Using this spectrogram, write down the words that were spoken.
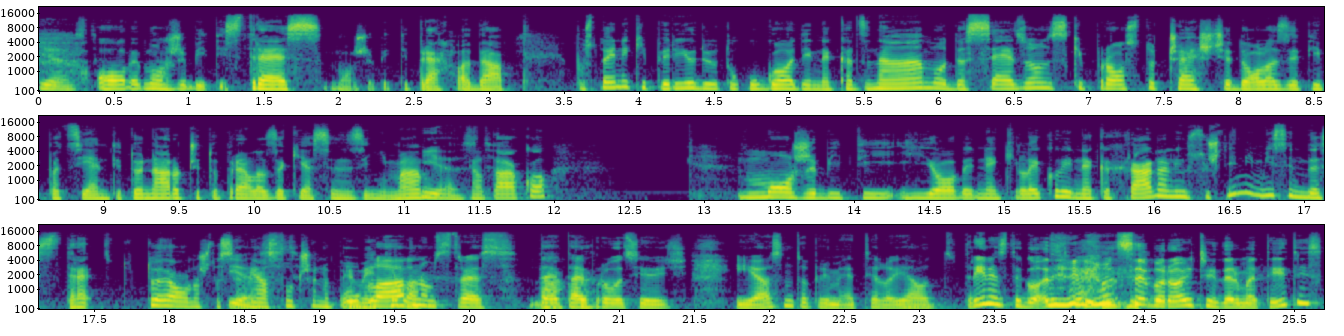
Jeste. Ove, može biti stres, može biti prehlada. Postoje neki periodi u toku godine kad znamo da sezonski prosto češće dolaze ti pacijenti. To je naročito prelazak jesen zima. Jeste. Je li tako? Može biti i ove neki lekovi, neka hrana, ali u suštini mislim da je stres, to je ono što sam ja Jest. slučajno primetila. Uglavnom stres, da je taj provocirajući. I ja sam to primetila. Ja od 13. godine imam seboroični dermatitis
